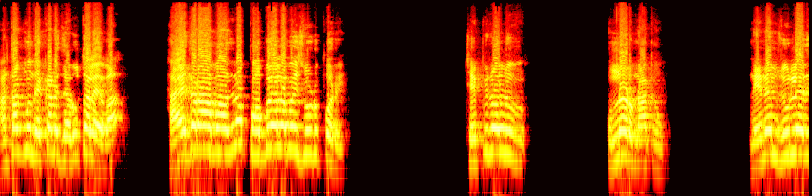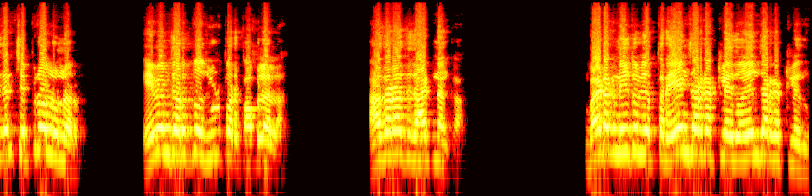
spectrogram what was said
అంతకుముందు ఎక్కడ జరుగుతలేవా? హైదరాబాద్లో పబ్బులలో పోయి చూడిపోరి చెప్పిన వాళ్ళు ఉన్నారు నాకు. నేనేం చూడలేదు కానీ చెప్పిన వాళ్ళు ఉన్నారు. ఏమేమి జరుగుతుందో చూడిపోరు పబ్బులలో ఆ తర్వాత దాటినాక. బయటకు నీతులు చెప్తారు ఏం జరగట్లేదు ఏం జరగట్లేదు.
